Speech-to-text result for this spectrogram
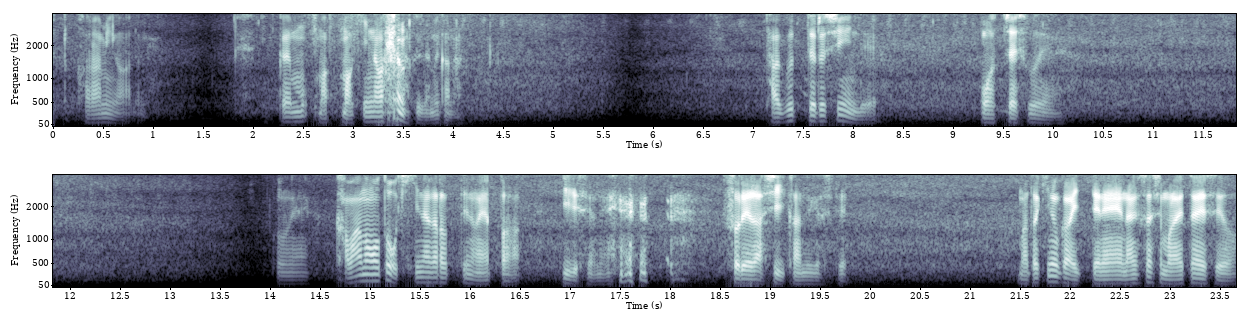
っと辛みがあるね。一回も、ま、巻き直さなくちゃダメかな。タグってるシーンで終わっちゃいそうだよね。このね川の音を聞きながらっていうのがやっぱいいですよね。それらしい感じがして。また紀の川行ってね投げさせてもらいたいですよ。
